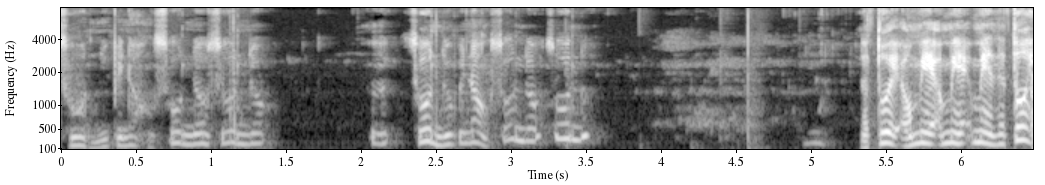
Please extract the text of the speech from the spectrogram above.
สู้อยู่พี่น้องสู้อยู่สู้อยู่เออสู้อยู่พี่น้องสู้อยู่สู้อยู่นะตุ้ยเอาแม่เอาแม่เอาแม่นะตุ้ย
